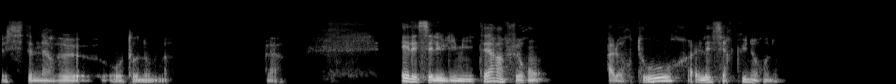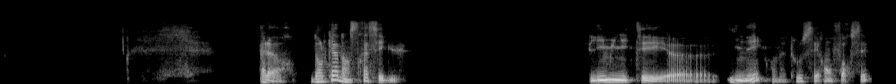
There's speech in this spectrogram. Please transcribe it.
le système nerveux autonome. Et les cellules immunitaires influeront à leur tour les circuits neuronaux. Alors, dans le cas d'un stress aigu, l'immunité euh, innée qu'on a tous est renforcée.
